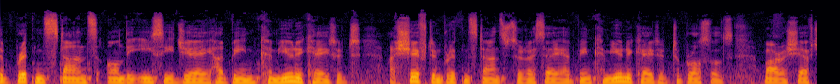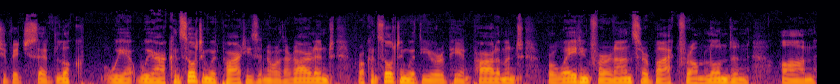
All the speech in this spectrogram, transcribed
the Britain's stance on the ECJ had been communicated, a shift in Britain's stance, should I say, had been communicated to Brussels. Maroš Šefčovič said, look, we are, we are consulting with parties in Northern Ireland, we're consulting with the European Parliament, we're waiting for an answer back from London on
